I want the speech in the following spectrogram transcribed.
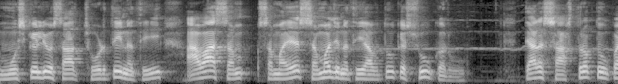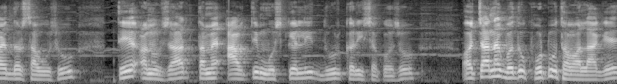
મુશ્કેલીઓ સાથ છોડતી નથી. આવા સમ સમયે સમજ નથી આવતું કે શું કરવું. ત્યારે શાસ્ત્રોક્ત ઉપાય દર્શાવું છું. તે અનુસાર તમે આવતી મુશ્કેલી દૂર કરી શકો છો. અચાનક બધું ખોટું થવા લાગે.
